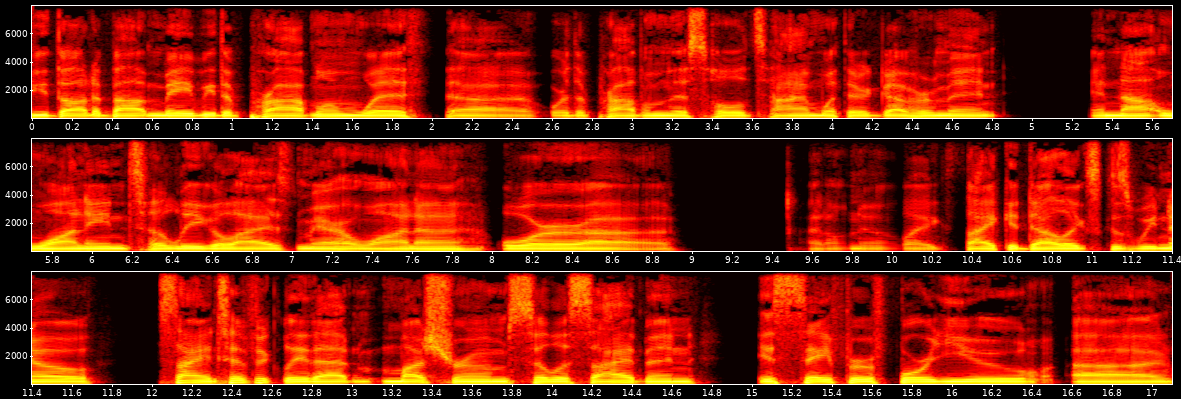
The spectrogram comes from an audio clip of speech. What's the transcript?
you thought about maybe the problem with uh, or the problem this whole time with their government and not wanting to legalize marijuana or uh, I don't know, like psychedelics because we know scientifically that mushroom psilocybin is safer for you uh,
